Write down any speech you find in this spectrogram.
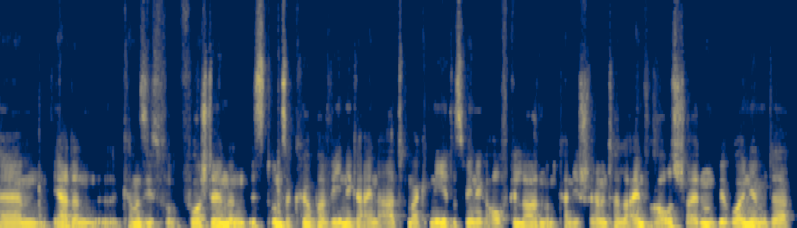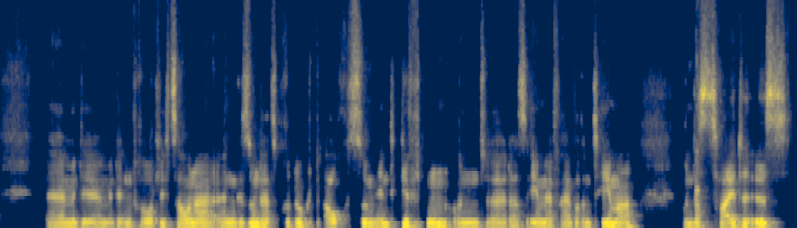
ähm, ja, dann kann man sich vorstellen, dann ist unser Körper weniger eine Art Magnet, ist weniger aufgeladen und kann die Schwermetalle einfach ausscheiden. Und wir wollen ja mit der äh, mit der, mit der Infrarotlichtsauna ein Gesundheitsprodukt auch zum Entgiften und äh, da ist EMF einfach ein Thema. Und das Zweite ist,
